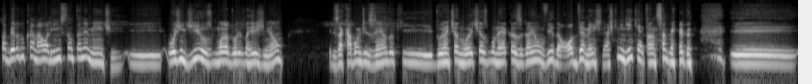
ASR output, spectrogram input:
na beira do canal ali instantaneamente. E hoje em dia, os moradores da região eles acabam dizendo que durante a noite as bonecas ganham vida, obviamente, né? Acho que ninguém quer entrar nessa merda. E,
